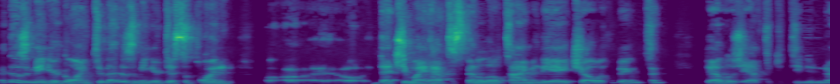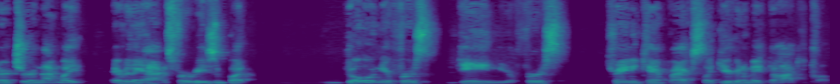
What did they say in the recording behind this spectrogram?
That doesn't mean you're going to. That doesn't mean you're disappointed that you might have to spend a little time in the AHL with the Binghamton Devils. You have to continue to nurture, and that might, everything happens for a reason. But go in your first game, your first training camp practice, like you're going to make the hockey club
